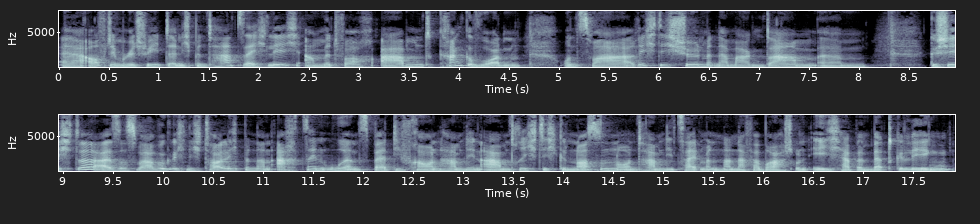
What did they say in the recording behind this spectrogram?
äh, auf dem Retreat, denn ich bin tatsächlich am Mittwochabend krank geworden. Und zwar richtig schön mit einer Magen-Darm. Ähm, Geschichte. Also es war wirklich nicht toll. Ich bin dann 18 Uhr ins Bett. Die Frauen haben den Abend richtig genossen und haben die Zeit miteinander verbracht und ich habe im Bett gelegen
